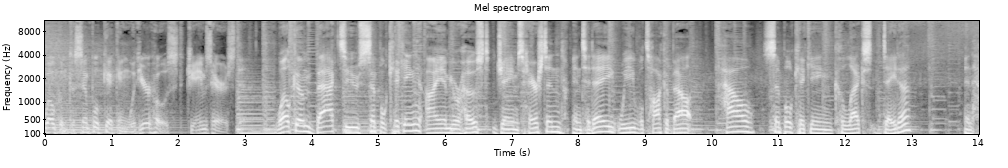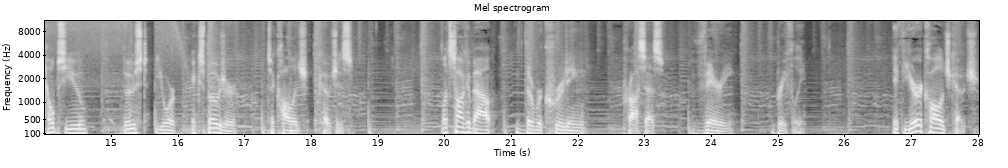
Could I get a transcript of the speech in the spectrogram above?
Welcome to Simple Kicking with your host, James Hairston. Welcome back to Simple Kicking. I am your host, James Hairston, and today we will talk about how Simple Kicking collects data and helps you boost your exposure to college coaches. Let's talk about the recruiting process very briefly. If you're a college coach,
